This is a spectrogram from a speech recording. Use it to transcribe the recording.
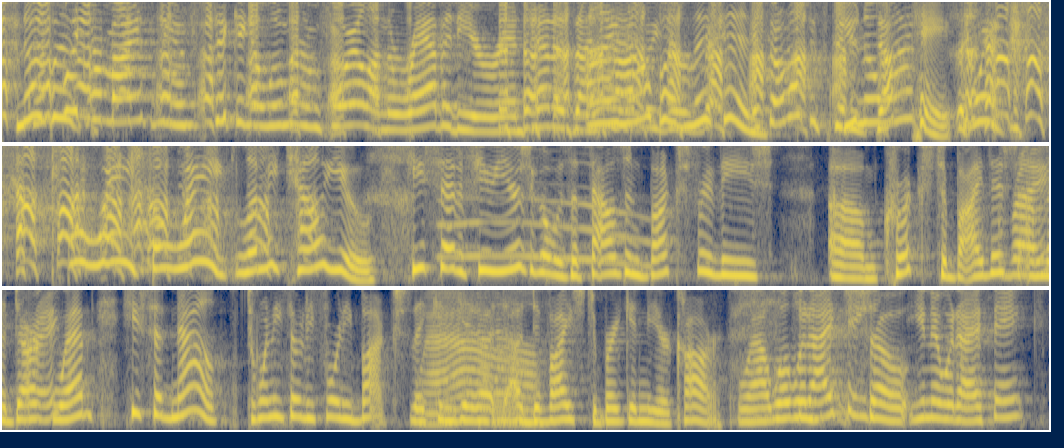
No, this but- like reminds me of sticking aluminum foil on the rabbit ear antennas on I top know, of but your. listen. it's almost as good you as know duct what? tape. but wait, but wait. Let me tell you. He said a few years ago it was a thousand bucks for these um, crooks to buy this on the dark right. web. He said now 20, 30, 40 bucks they can get a, a device to break into your car. Well, well, what He- I think. So you know what I think?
